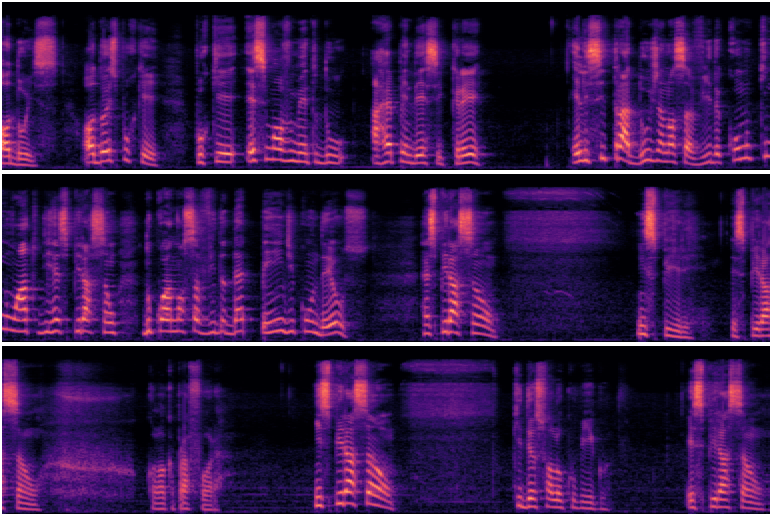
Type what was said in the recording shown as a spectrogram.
O2. O2 por quê? Porque esse movimento do arrepender-se e crer ele se traduz na nossa vida como que num ato de respiração, do qual a nossa vida depende com Deus. Respiração. Inspire. Expiração. Coloca para fora. Inspiração. Que Deus falou comigo. Expiração.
